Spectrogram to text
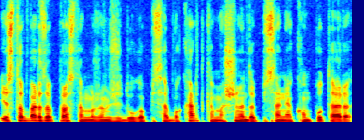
jest to bardzo proste. Możemy wziąć długopis albo kartkę, maszynę do pisania, komputer.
